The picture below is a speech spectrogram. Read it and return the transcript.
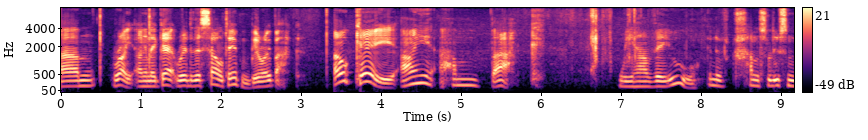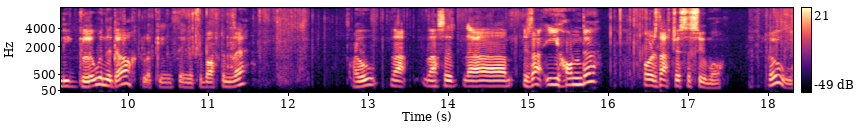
Um, right, I'm gonna get rid of this sellotape and be right back. Okay, I am back. We have a ooh, kind of translucently glow in the dark looking thing at the bottom there. Oh, that that's a uh, is that E Honda, or is that just a sumo? Oh,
